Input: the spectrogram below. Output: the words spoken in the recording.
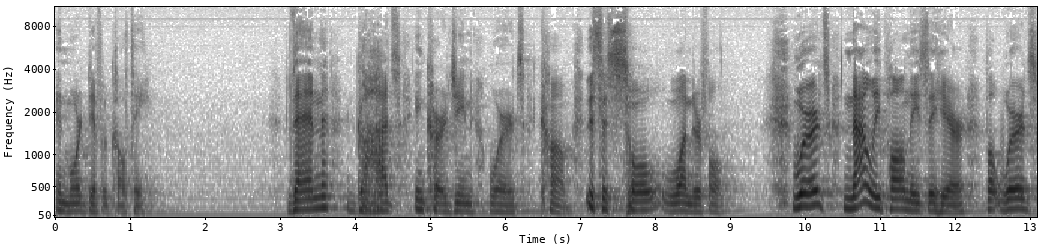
and more difficulty. Then God's encouraging words come. This is so wonderful. Words not only Paul needs to hear, but words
